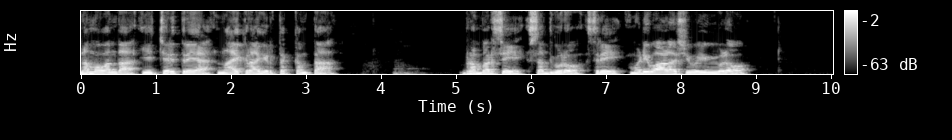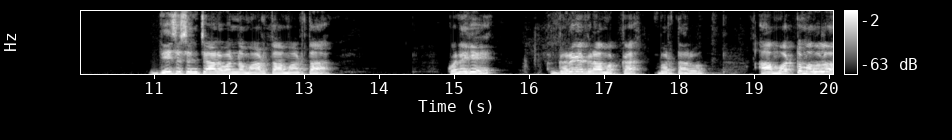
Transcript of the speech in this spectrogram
ನಮ್ಮ ಒಂದ ಈ ಚರಿತ್ರೆಯ ನಾಯಕರಾಗಿರ್ತಕ್ಕಂಥ ಬ್ರಹ್ಮರ್ಷಿ ಸದ್ಗುರು ಶ್ರೀ ಮಡಿವಾಳ ಶಿವಯೋಗಿಗಳು ದೇಶ ಸಂಚಾರವನ್ನು ಮಾಡ್ತಾ ಮಾಡ್ತಾ ಕೊನೆಗೆ ಗರಗ ಗ್ರಾಮಕ್ಕೆ ಬರ್ತಾರೋ. ಆ ಮೊಟ್ಟ ಮೊದಲು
